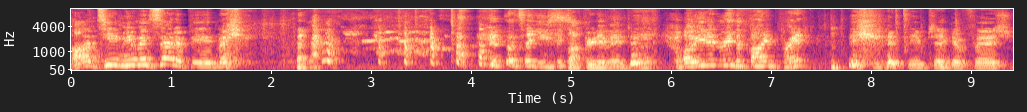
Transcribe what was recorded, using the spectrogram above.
on Team Human Centipede. That's like you suckered him into it. Oh, you didn't read the fine print? team chicken fish.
